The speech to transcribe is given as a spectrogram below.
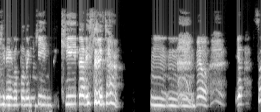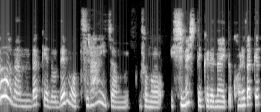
綺麗事で聞,、聞いたりするじゃん。うんうんうん。でも、いや、そうなんだけど、でも辛いじゃん。その、示してくれないとこれだけ尽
